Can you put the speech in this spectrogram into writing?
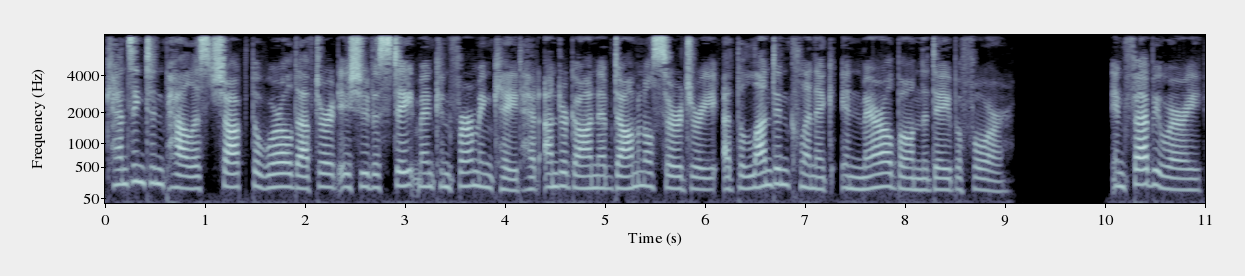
Kensington Palace shocked the world after it issued a statement confirming Kate had undergone abdominal surgery at the London clinic in Marylebone the day before. In February,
